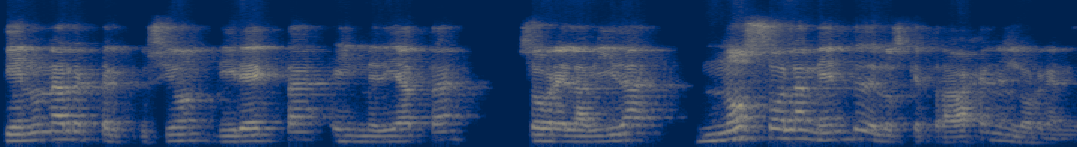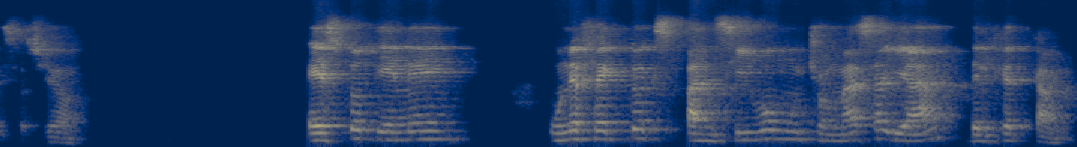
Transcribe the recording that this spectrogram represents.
tiene una repercusión directa e inmediata sobre la vida no solamente de los que trabajan en la organización. Esto tiene un efecto expansivo mucho más allá del headcount,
